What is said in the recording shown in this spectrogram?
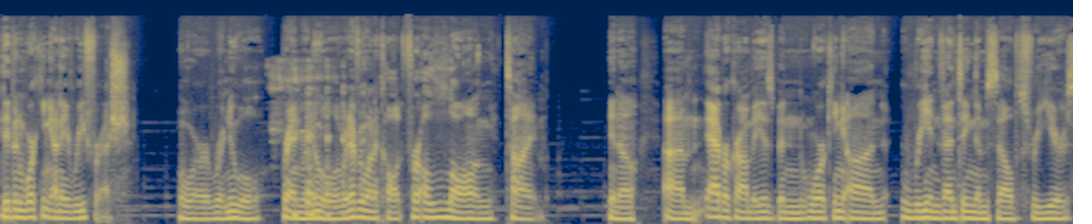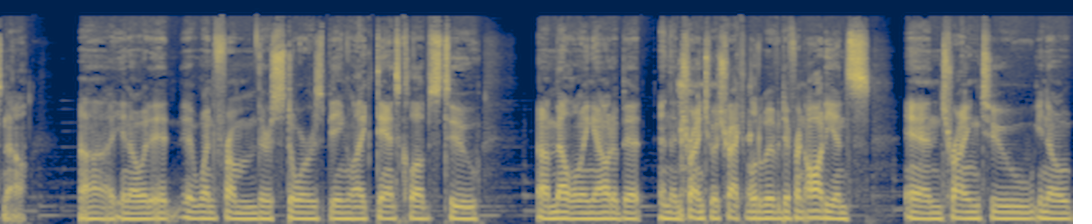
they've been working on a refresh or renewal, brand renewal, or whatever you want to call it, for a long time. You know, um, Abercrombie has been working on reinventing themselves for years now. Uh, you know, it, it went from their stores being like dance clubs to uh, mellowing out a bit and then trying to attract a little bit of a different audience and trying to, you know,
